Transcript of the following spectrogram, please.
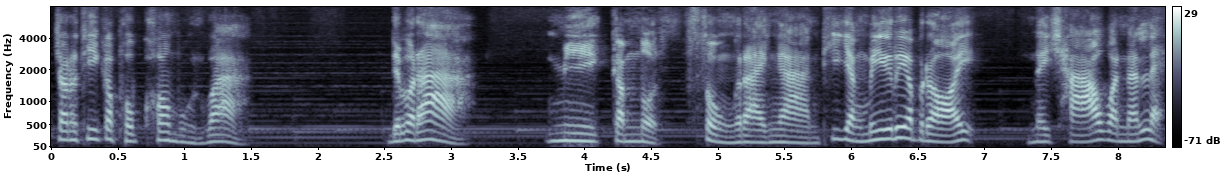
เจ้าหน้าที่ก็พบข้อมูลว่า เดบรามีกำหนดส่งรายงานที่ยังไม่เรียบร้อยในเช้าวันนั้นแหละ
